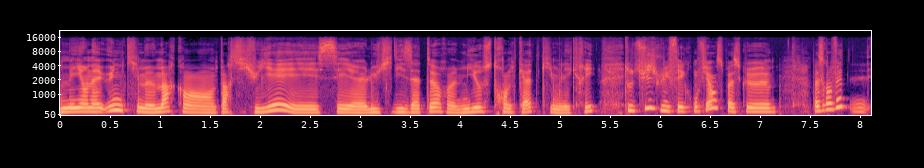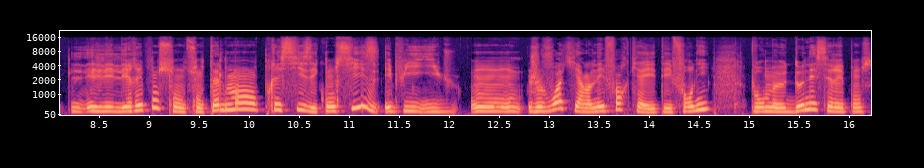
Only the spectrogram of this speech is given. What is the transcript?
Mais il y en a une qui me marque en particulier et c'est euh, l'utilisateur Mios34 qui me l'écrit. Tout de suite, je lui fais confiance parce que parce qu'en fait, les, réponses sont, sont, tellement précises et concises et puis je vois qu'il y a un effort qui a été fourni pour me donner ces réponses.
